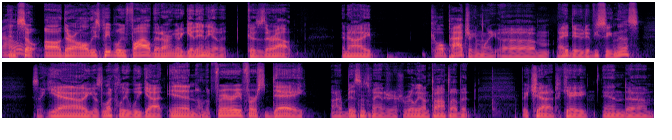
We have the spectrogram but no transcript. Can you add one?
And Oh. so uh, there are all these people who filed that aren't going to get any of it because they're out. And I called Patrick. I'm like, um, hey, dude, have you seen this? He's like, yeah. He goes, luckily we got in on the very first day. Our business manager is really on top of it. Big shout out to Katie. And um,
